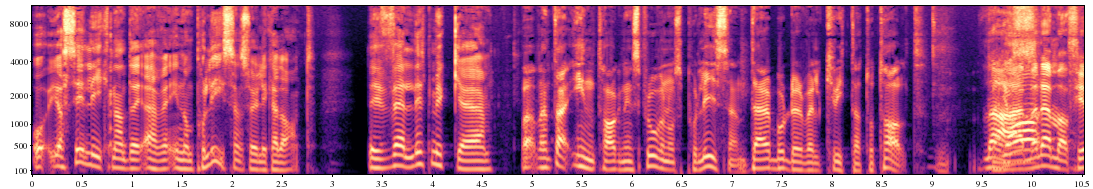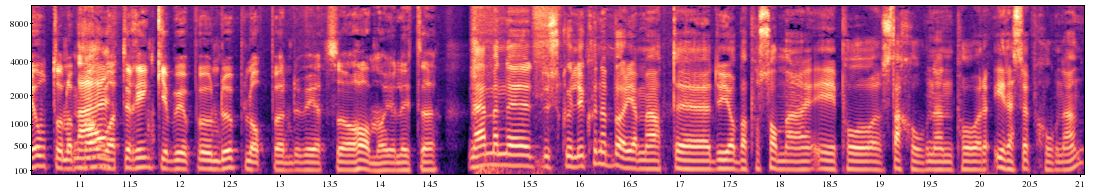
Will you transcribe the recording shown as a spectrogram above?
Och jag ser liknande även inom polisen så är det likadant. Det är väldigt mycket, Va, vänta, intagningsproven hos polisen, där borde det väl kvitta totalt? Nej, Ja. men är man 14 och Nej. provat i Rinkeby upp under upploppen, du vet, så har man ju lite... nej men eh, du skulle ju kunna börja med att eh, du jobbar på sommaren i, på stationen, på, i receptionen.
